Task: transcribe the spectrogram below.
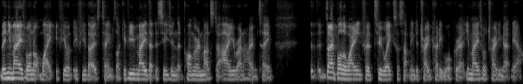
then you may as well not wait if you're if you're those teams. Like if you've made that decision that Ponga and Munster are your run home team, don't bother waiting for two weeks or something to trade Cody Walker out. You may as well trade him out now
